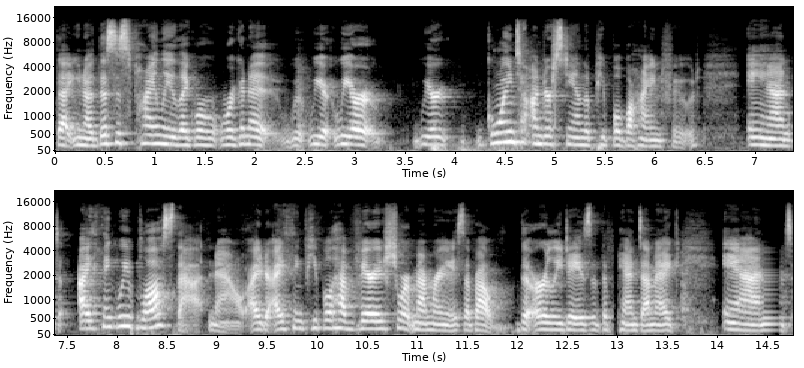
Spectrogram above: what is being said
that you know this is finally like we're we're gonna we we are we are going to understand the people behind food. And I think we've lost that now. I, I think people have very short memories about the early days of the pandemic and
